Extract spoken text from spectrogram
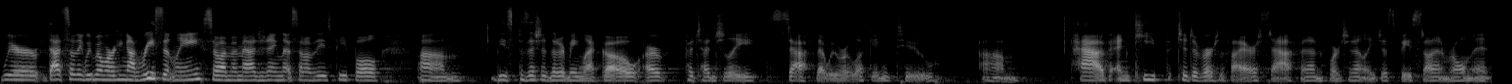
we're, that's something we've been working on recently, so I'm imagining that some of these people, um, these positions that are being let go are potentially staff that we were looking to um, have and keep to diversify our staff, and unfortunately, just based on enrollment,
